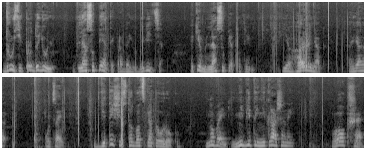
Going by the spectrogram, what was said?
Друзі, продаю лясопети продаю. Дивіться, яким лясопед потрібен. Є гарняк. Я оцей 2125 року. Новенький, ні бітий, ні крашений. Вообще.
